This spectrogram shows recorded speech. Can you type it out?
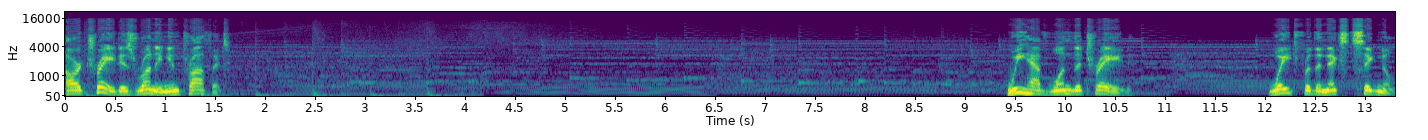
Our trade is running in profit. We have won the trade. Wait for the next signal.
